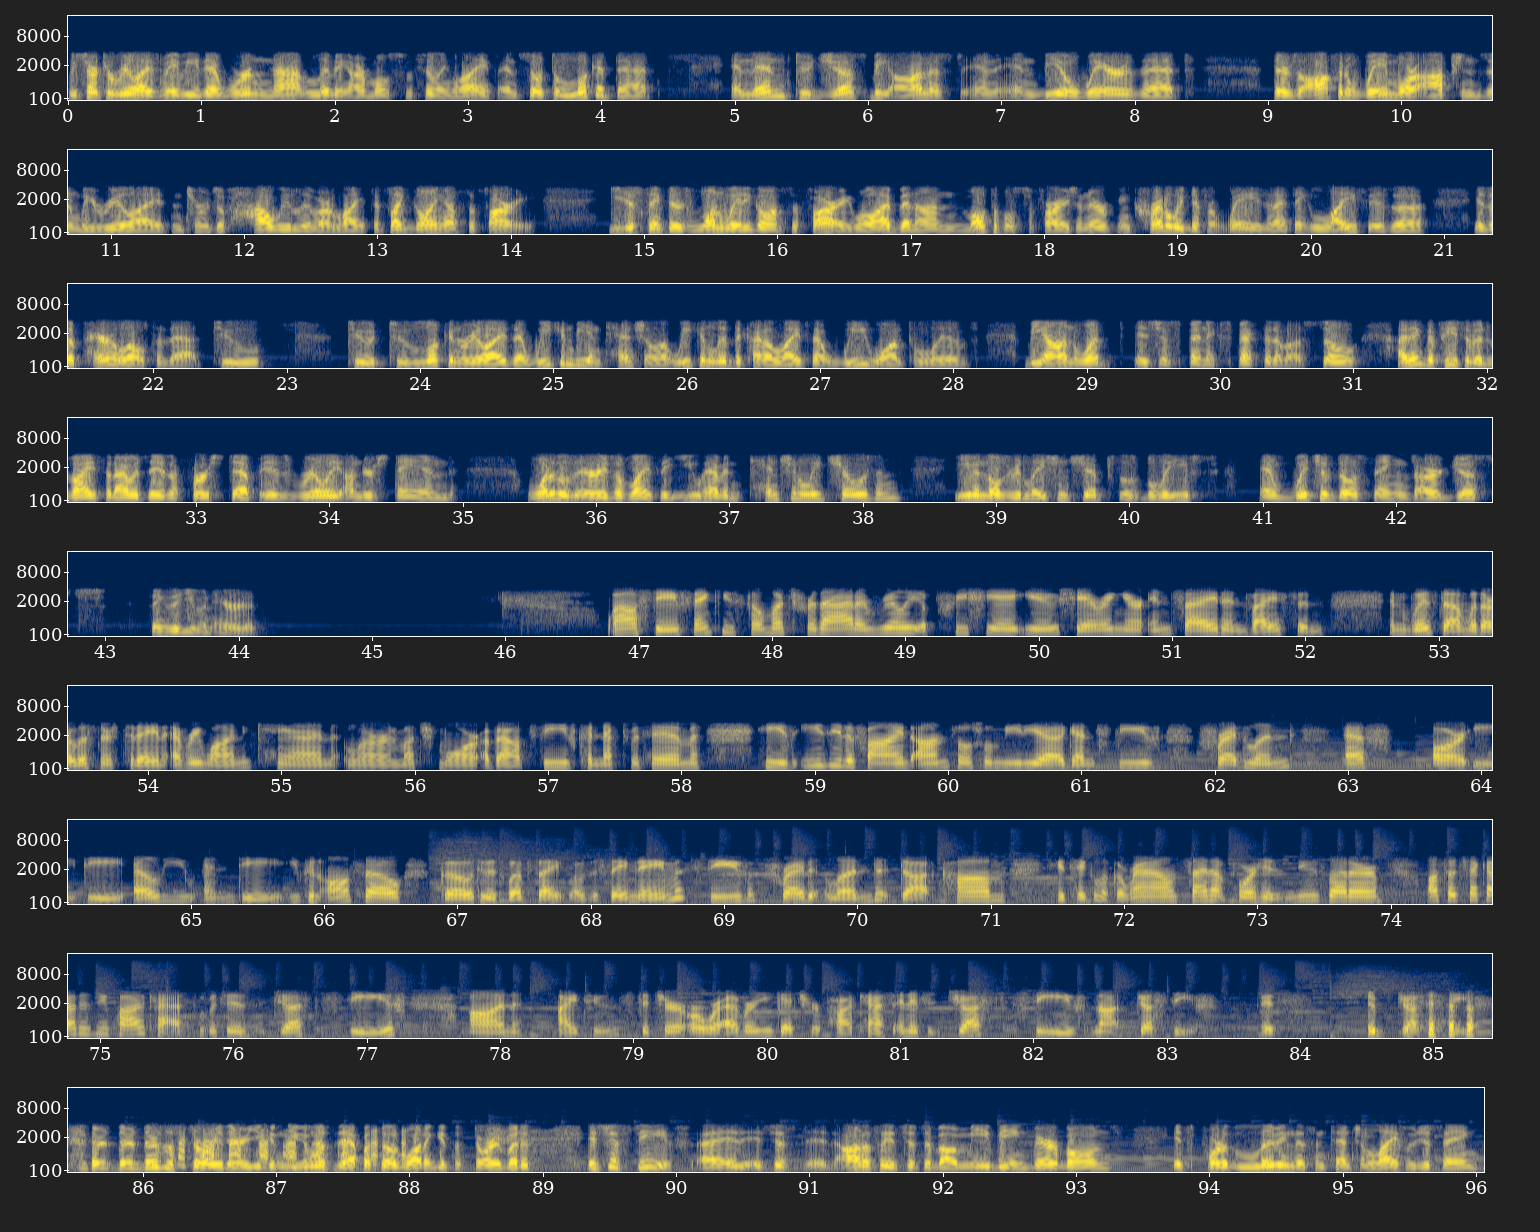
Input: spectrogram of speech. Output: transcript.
we start to realize maybe that we're not living our most fulfilling life. And so to look at that and then to just be honest and, and be aware that there's often way more options than we realize in terms of how we live our life. It's like going on safari. You just think there's one way to go on safari. Well, I've been on multiple safaris and they're incredibly different ways and I think life is a is a parallel to that to to to look and realize that we can be intentional, that we can live the kind of life that we want to live beyond what has just been expected of us. So I think the piece of advice that I would say as a first step is really understand what are those areas of life that you have intentionally chosen even those relationships, those beliefs, and which of those things are just things that you've inherited. Wow, Steve, thank you so much for that. I really appreciate you sharing your insight, advice, and and wisdom with our listeners today, and everyone can learn much more about Steve, connect with him. He's easy to find on social media. Again, Steve Fredlund, F R E D L U N D. You can also go to his website of the same name, stevefredlund.com. You can take a look around, sign up for his newsletter. Also, check out his new podcast, which is Just Steve on iTunes, Stitcher, or wherever you get your podcast. And it's Just Steve, not Just Steve. It's it's just Steve. there, there, there's a story there. You can you can listen to episode one and get the story, but it's it's just Steve. Uh, it, it's just it, honestly, it's just about me being bare bones it's part of living this intentional life of just saying,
